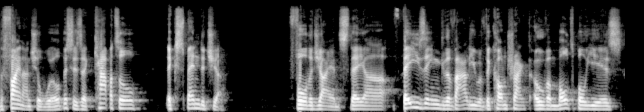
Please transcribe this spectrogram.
the financial world, this is a capital expenditure for the Giants. They are phasing the value of the contract over multiple years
